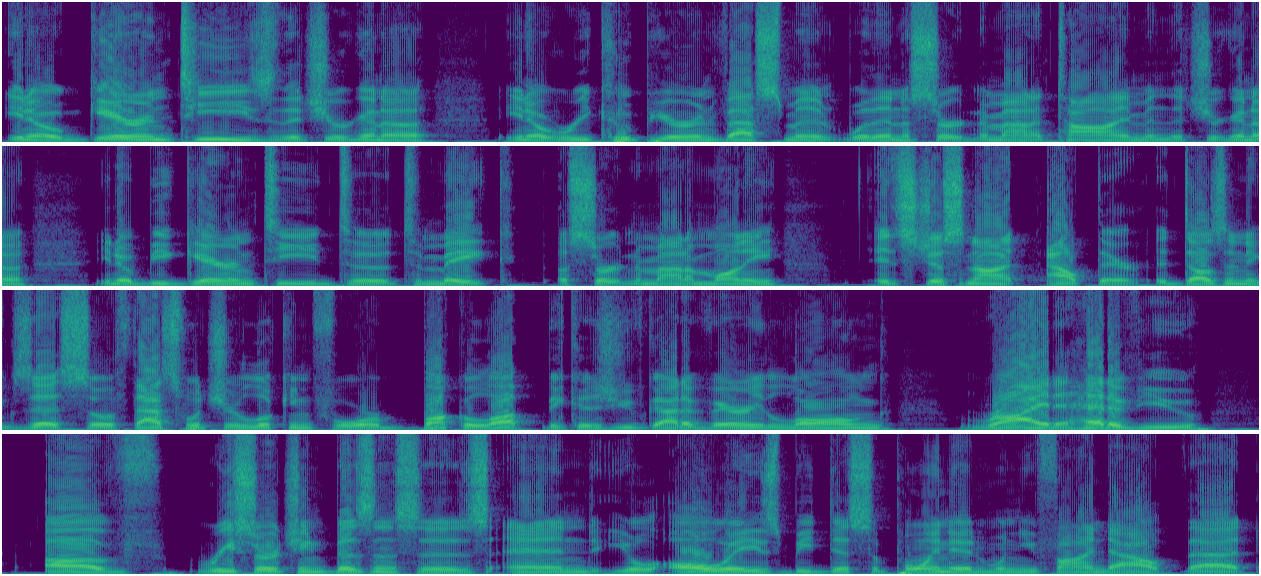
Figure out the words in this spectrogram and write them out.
you know guarantees that you're gonna you know recoup your investment within a certain amount of time and that you're gonna you know be guaranteed to to make a certain amount of money it's just not out there. It doesn't exist. So if that's what you're looking for buckle up because you've got a very long ride ahead of you of researching businesses and you'll always be disappointed when you find out that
